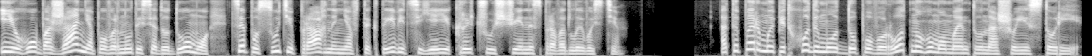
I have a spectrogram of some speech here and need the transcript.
І його бажання повернутися додому це, по суті, прагнення втекти від цієї кричущої несправедливості. А тепер ми підходимо до поворотного моменту нашої історії.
